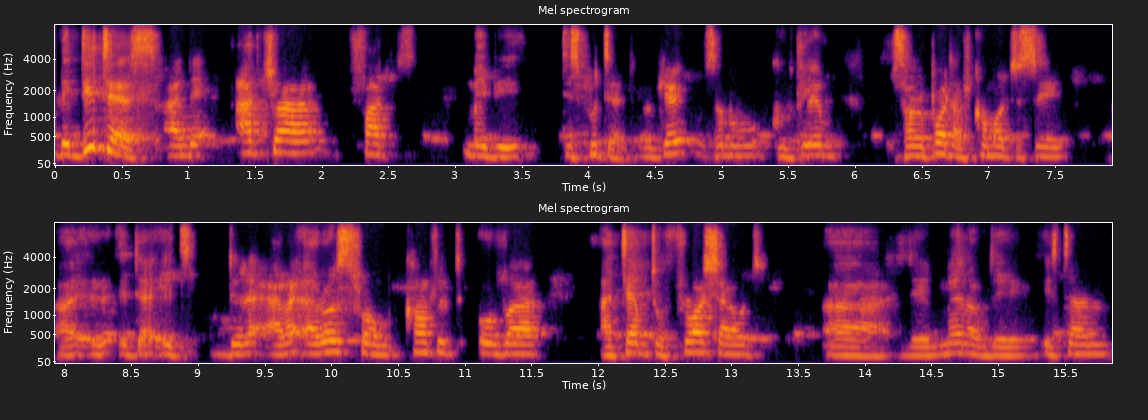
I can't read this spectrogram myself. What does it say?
the details and the actual facts may be disputed. Okay, some could claim some reports have come out to say uh, it, it, it, arose from conflict over attempt to flush out uh, the men of the Eastern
